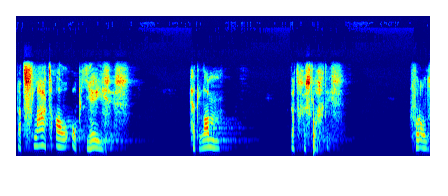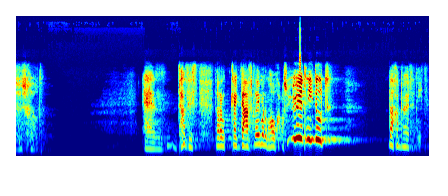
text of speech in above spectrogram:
dat slaat al op Jezus. Het lam dat geslacht is. Voor onze schuld. En dat is, daarom kijkt David alleen maar omhoog. Als u het niet doet, dan gebeurt het niet.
